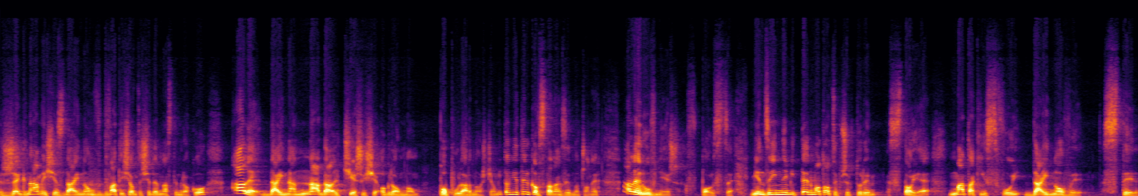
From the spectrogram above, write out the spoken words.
żegnamy się z Dyną w 2017 roku, ale Dyna nadal cieszy się ogromną popularnością. I to nie tylko w Stanach Zjednoczonych, ale również w Polsce. Między innymi ten motocykl, przy którym stoję, ma taki swój dajnowy styl.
